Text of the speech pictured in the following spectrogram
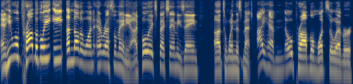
And he will probably eat another one at WrestleMania. I fully expect Sami Zayn uh, to win this match. I have no problem whatsoever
